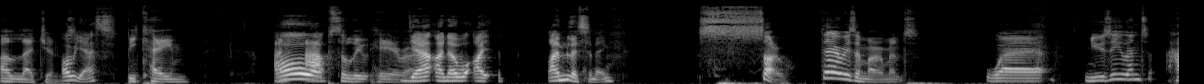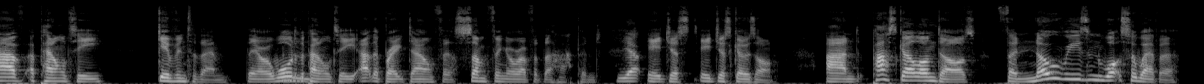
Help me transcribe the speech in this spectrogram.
a legend. Oh yes. Became an Oh, uh, absolute hero. Yeah, I know what I I'm listening. So, there is a moment where New Zealand have a penalty given to them. They are awarded the mm-hmm. penalty at the breakdown for something or other that happened. Yeah. It just it just goes on. And Pascal Ondarts, for no reason whatsoever,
